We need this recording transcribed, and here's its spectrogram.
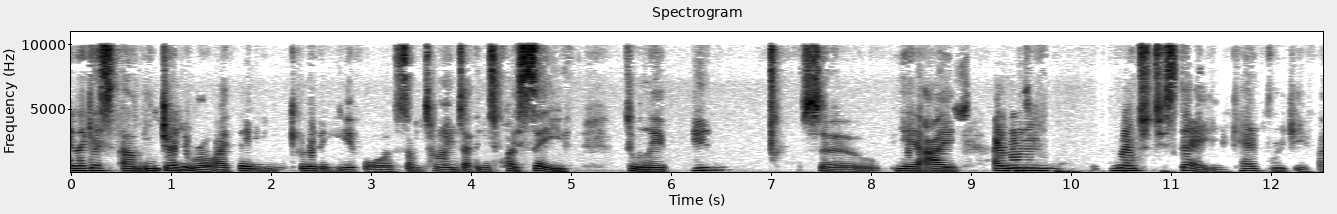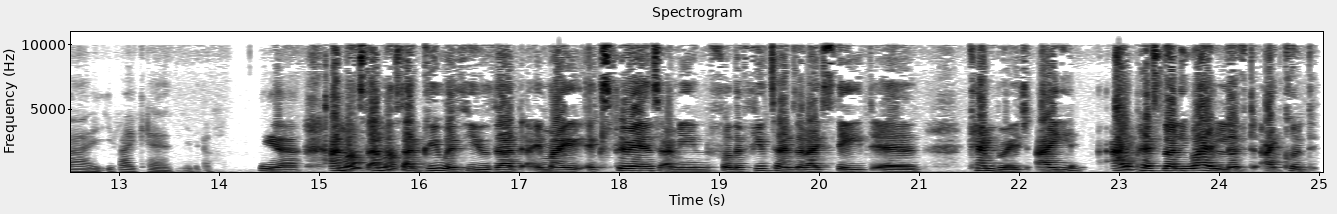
and I guess um, in general, I think living here for sometimes I think it's quite safe to mm. live in. So yeah, I I really want to stay in Cambridge if I if I can, you know. Yeah, I must I must agree with you that in my experience, I mean, for the few times that I stayed in Cambridge, I I personally, where I lived, I could,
